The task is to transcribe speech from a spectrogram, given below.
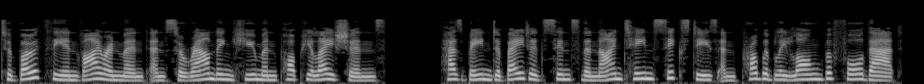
to both the environment and surrounding human populations has been debated since the 1960s and probably long before that.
